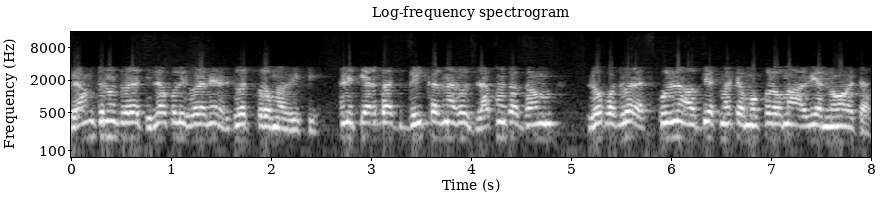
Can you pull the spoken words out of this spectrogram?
ગ્રામજનો દ્વારા જિલ્લા પોલીસ વડાને રજૂઆત કરવામાં આવી હતી. અને ત્યારબાદ ગઈકાલના રોજ લાખણકા ગામ લોકો દ્વારા સ્કૂલના અભ્યાસ માટે મોકલવામાં આવ્યા ન હતા.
